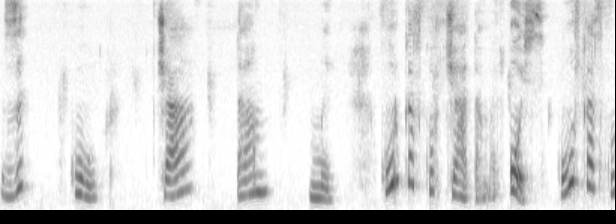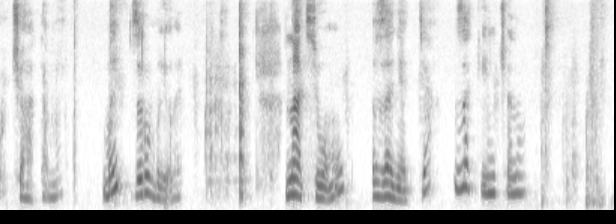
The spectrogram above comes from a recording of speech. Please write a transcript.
з курчатами. Курка з курчатами. Ось курка з курчатами. Ми зробили. На цьому заняття закінчено. Thank you.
